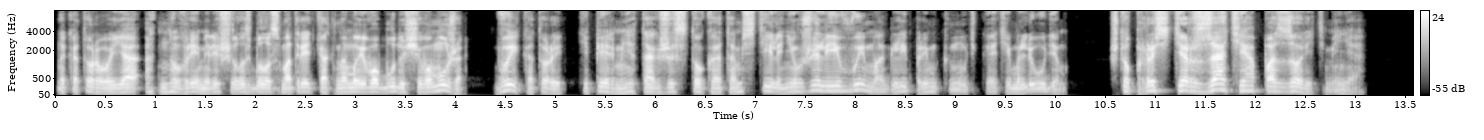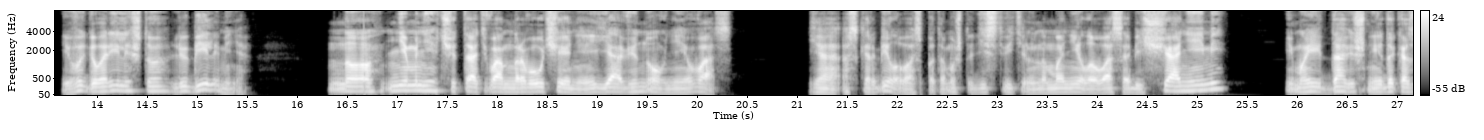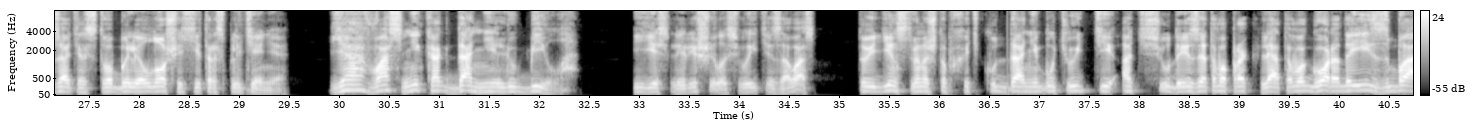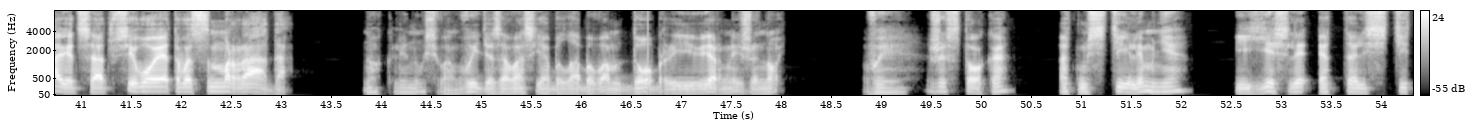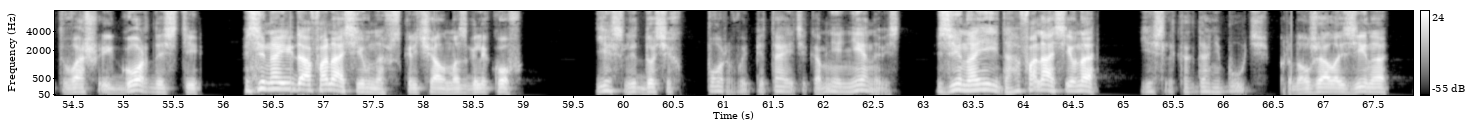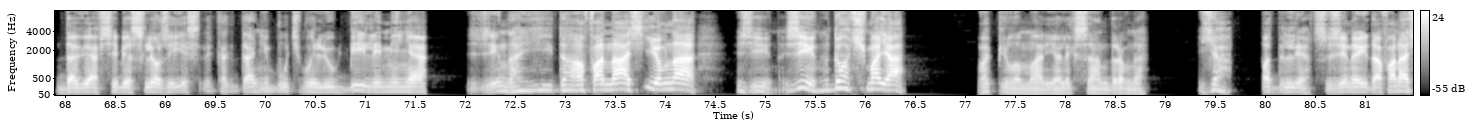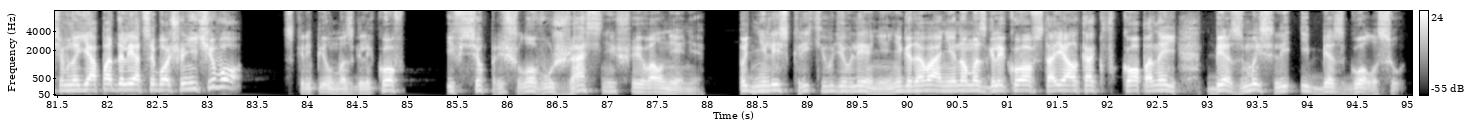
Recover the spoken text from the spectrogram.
на которого я одно время решилась было смотреть, как на моего будущего мужа, вы, который теперь мне так жестоко отомстили, неужели и вы могли примкнуть к этим людям, чтоб растерзать и опозорить меня? И вы говорили, что любили меня? Но не мне читать вам нравоучения, я виновнее вас. Я оскорбила вас, потому что действительно манила вас обещаниями, и мои давишние доказательства были ложь и хитросплетение. Я вас никогда не любила, и если решилась выйти за вас, то единственное, чтобы хоть куда-нибудь уйти отсюда, из этого проклятого города, и избавиться от всего этого смрада. Но, клянусь вам, выйдя за вас, я была бы вам доброй и верной женой. Вы жестоко отмстили мне и если это льстит вашей гордости... — Зинаида Афанасьевна! — вскричал Мозгляков. — Если до сих пор вы питаете ко мне ненависть... Зинаида Афанасьевна! Если когда-нибудь, — продолжала Зина, давя в себе слезы, — если когда-нибудь вы любили меня... Зинаида Афанасьевна! Зина, Зина, дочь моя! — вопила Марья Александровна. — Я «Подлец, Зинаида Афанасьевна, я подлец и больше ничего!» — скрипел Мозгляков, и все пришло в ужаснейшее волнение. Поднялись крики удивления, негодования, но Мозгляков стоял как вкопанный, без мысли и без голосу.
